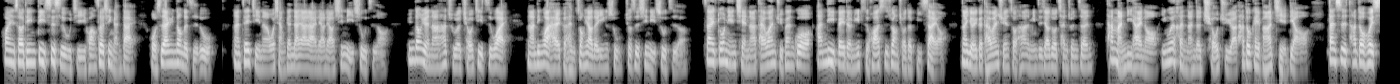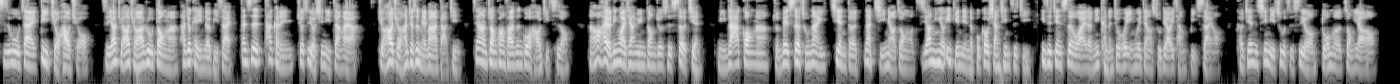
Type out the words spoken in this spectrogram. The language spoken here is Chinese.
欢迎收听第四十五集黄色性感带，我是爱运动的子路。那这一集呢，我想跟大家来聊聊心理素质哦。运动员呢，他除了球技之外，那另外还有一个很重要的因素，就是心理素质了。在多年前呢，台湾举办过安利杯的女子花式撞球的比赛哦。那有一个台湾选手，她的名字叫做陈春珍，她蛮厉害的哦，因为很难的球局啊，她都可以把它解掉哦。但是她都会失误在第九号球。只要九号球要入洞啊，他就可以赢得比赛。但是他可能就是有心理障碍啊，九号球他就是没办法打进。这样的状况发生过好几次哦。然后还有另外一项运动就是射箭，你拉弓啊，准备射出那一箭的那几秒钟哦，只要你有一点点的不够相信自己，一支箭射歪了，你可能就会因为这样输掉一场比赛哦。可见心理素质是有多么重要哦。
